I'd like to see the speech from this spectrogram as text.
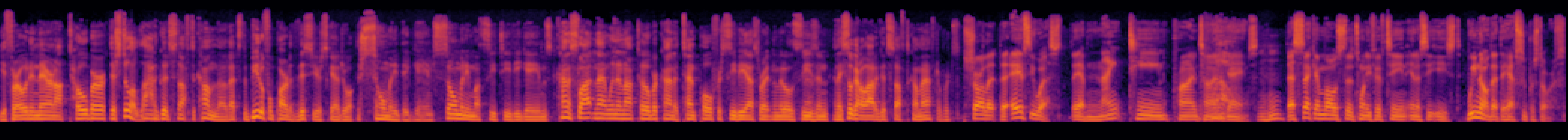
You throw it in there in October. There's still a lot of good stuff to come, though. That's the beautiful part of this year's schedule. There's so many big games, so many must-see TV games. Kind of slotting that one in October, kind of tentpole for CBS right in the middle of the season, and they still got a lot of good stuff to come afterwards. Charlotte, the AFC West, they have 19 primetime Wow. games. Mm-hmm. That's second most to the 2015 NFC East. We know that they have superstars.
